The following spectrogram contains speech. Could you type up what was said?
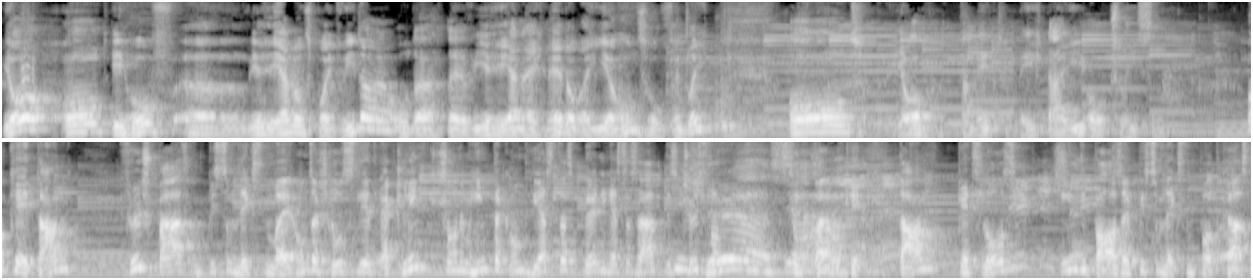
ja und ich hoffe, äh, wir hören uns bald wieder oder äh, wir hören euch nicht, aber ihr uns hoffentlich. Und ja, damit möchte auch ich abschließen. Okay, dann viel Spaß und bis zum nächsten Mal. Unser Schlusslied, er klingt schon im Hintergrund. Hörst du das, Björn? Hörst du das auch? Das Tschüss. Super, ja. okay. Dann geht's los in die Pause. Bis zum nächsten Podcast.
